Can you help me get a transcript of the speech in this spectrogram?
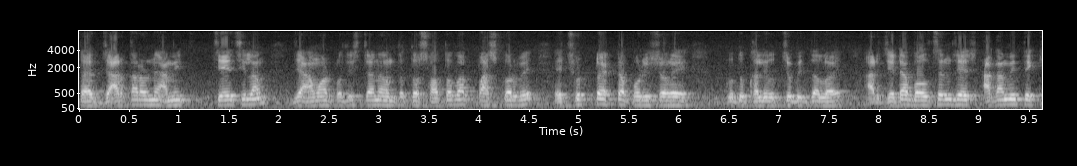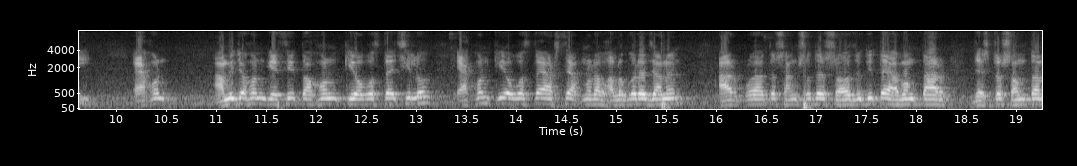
তা যার কারণে আমি চেয়েছিলাম যে আমার প্রতিষ্ঠানে অন্তত শতভাগ পাশ করবে এই ছোট্ট একটা পরিসরে কুতুবখালী উচ্চ বিদ্যালয়। আর যেটা বলছেন যে আগামীতে কি? এখন আমি যখন গেছি তখন কি অবস্থায় ছিল? এখন কি অবস্থায় আসছে আপনারা ভালো করে জানেন। আর প্রয়াত সাংসদের সহযোগিতা এবং তার জ্যেষ্ঠ সন্তান,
